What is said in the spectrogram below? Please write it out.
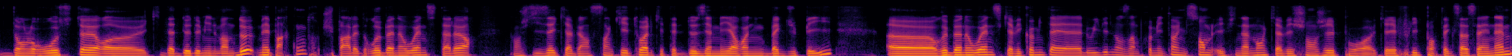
dans le roster euh, qui date de 2022. Mais par contre, je parlais de Ruben Owens tout à l'heure, quand je disais qu'il y avait un 5 étoiles qui était le deuxième meilleur running back du pays. Euh, Ruben Owens qui avait commis à Louisville dans un premier temps, il me semble, et finalement qui avait changé pour, qui avait flip pour Texas A&M.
